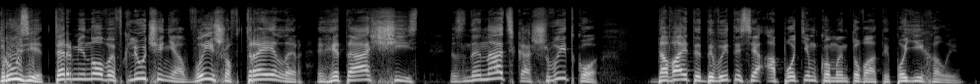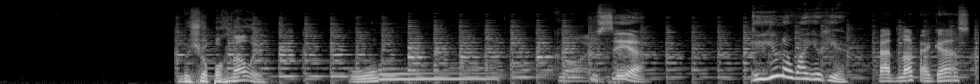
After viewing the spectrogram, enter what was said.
Друзі, термінове включення. Вийшов трейлер GTA 6. Зненацька, швидко. Давайте дивитися, а потім коментувати. Поїхали. Ну що, погнали? Lucia, do you know why you're here? Bad luck, I guess.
